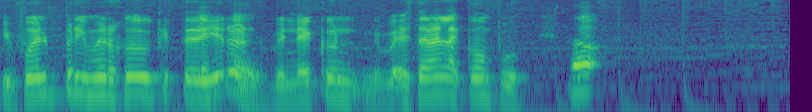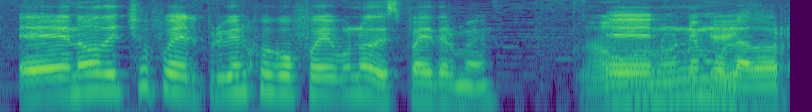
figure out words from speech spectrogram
Y fue el primer juego que te dieron. Venía con. Estaba en la compu. Eh, no, de hecho fue el primer juego fue uno de Spider-Man Oh, en un emulador.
